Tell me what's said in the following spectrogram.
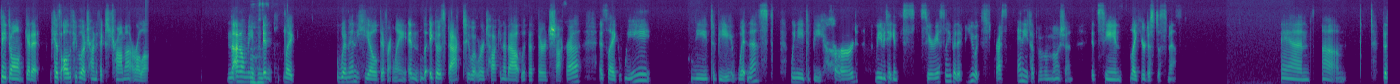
they don't get it because all the people that are trying to fix trauma are a lot. And I don't mean Mhm. it like women heal differently. And it goes back to what we're talking about with the third chakra. It's like we need to be witnessed, we need to be heard, we need to be taken seriously. But if you express any type of emotion, it's seen like you're just dismissed. And um, the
